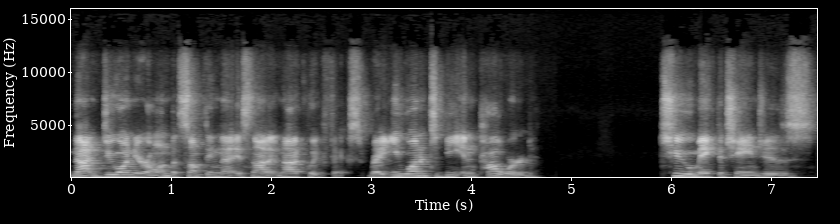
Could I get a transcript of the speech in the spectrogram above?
not do on your own, but something that it's not not a quick fix, right? You wanted to be empowered to make the changes,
